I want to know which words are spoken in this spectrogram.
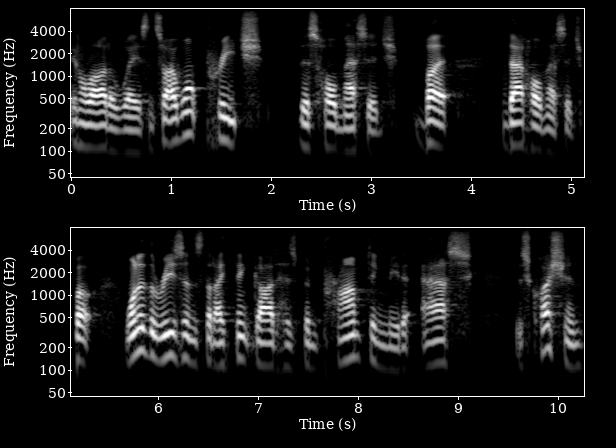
in a lot of ways, and so I won't preach this whole message, but that whole message. But one of the reasons that I think God has been prompting me to ask this question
